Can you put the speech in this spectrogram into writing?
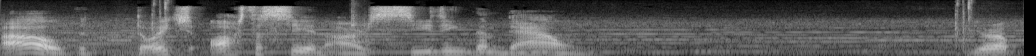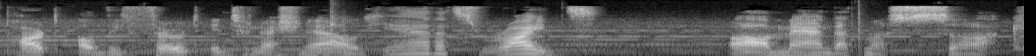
Oh, the Deutsche Ostasien are seizing them down. You're a part of the Third International. Yeah, that's right. Oh man, that must suck.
